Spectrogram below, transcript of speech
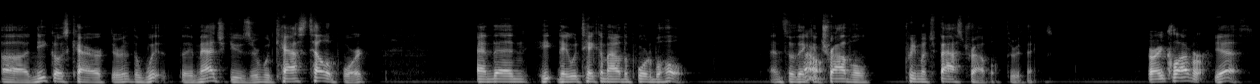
uh, Nico's character, the the magic user, would cast teleport, and then he, they would take him out of the portable hole, and so they Wow. could travel pretty much fast travel through things. Very clever. Yes,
